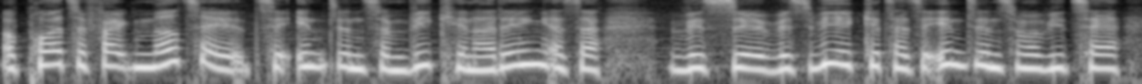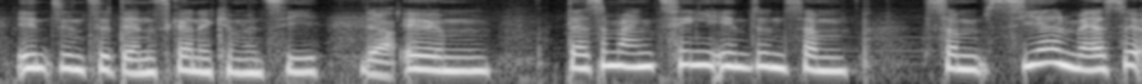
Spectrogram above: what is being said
og prøve at tage folk med til, til Indien, som vi kender det. Ikke? Altså, hvis, øh, hvis vi ikke kan tage til Indien, så må vi tage Indien til danskerne, kan man sige. Ja. Øhm, der er så mange ting i Indien, som, som siger en masse,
